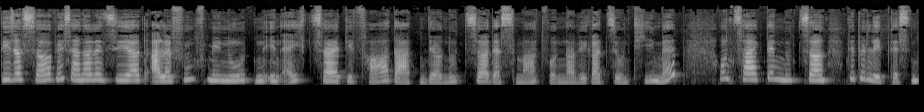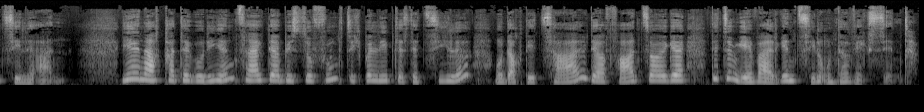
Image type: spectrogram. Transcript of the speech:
Dieser Service analysiert alle fünf Minuten in Echtzeit die Fahrdaten der Nutzer der Smartphone-Navigation T-Map und zeigt den Nutzern die beliebtesten Ziele an. Je nach Kategorien zeigt er bis zu 50 beliebteste Ziele und auch die Zahl der Fahrzeuge, die zum jeweiligen Ziel unterwegs sind.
